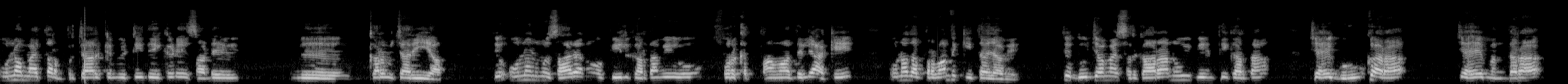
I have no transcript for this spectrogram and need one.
ਉਹਨਾਂ ਮੈਂ ਧਰਮ ਪ੍ਰਚਾਰ ਕਮੇਟੀ ਦੇ ਕਿਹੜੇ ਸਾਡੇ ਕਰਮਚਾਰੀ ਆ ਤੇ ਉਹਨਾਂ ਨੂੰ ਮੈਂ ਸਾਰਿਆਂ ਨੂੰ ਅਪੀਲ ਕਰਦਾ ਵੀ ਉਹ ਸੁਰੱਖਿਅਤ ਥਾਵਾਂ ਤੇ ਲਿਆ ਕੇ ਉਹਨਾਂ ਦਾ ਪ੍ਰਬੰਧ ਕੀਤਾ ਜਾਵੇ। ਤੇ ਦੂਜਾ ਮੈਂ ਸਰਕਾਰਾਂ ਨੂੰ ਵੀ ਬੇਨਤੀ ਕਰਦਾ, ਚਾਹੇ ਗੁਰੂ ਘਰ ਆ, ਚਾਹੇ ਮੰਦਿਰ ਆ,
